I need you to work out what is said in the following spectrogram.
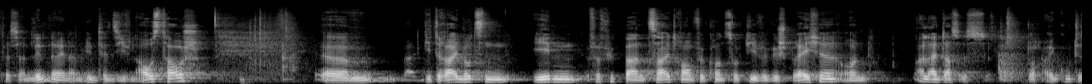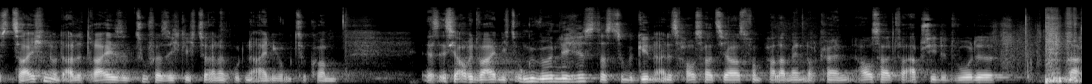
Christian Lindner in einem intensiven Austausch. Ähm, die drei nutzen jeden verfügbaren Zeitraum für konstruktive Gespräche und allein das ist doch ein gutes Zeichen und alle drei sind zuversichtlich, zu einer guten Einigung zu kommen. Es ist ja auch in Wahrheit nichts Ungewöhnliches, dass zu Beginn eines Haushaltsjahres vom Parlament noch kein Haushalt verabschiedet wurde. Nach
